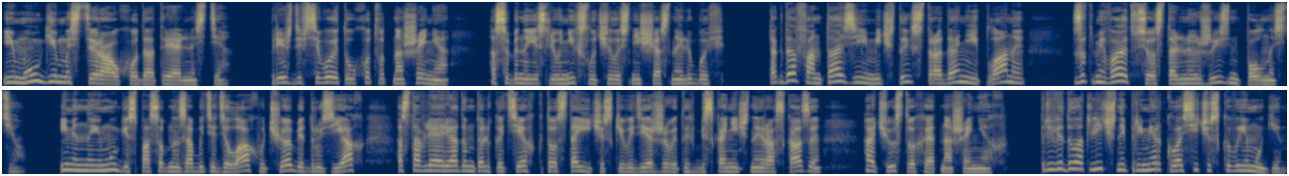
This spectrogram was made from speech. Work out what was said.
И Муги — мастера ухода от реальности. Прежде всего, это уход в отношения, особенно если у них случилась несчастная любовь. Тогда фантазии, мечты, страдания и планы затмевают всю остальную жизнь полностью. Именно и муги способны забыть о делах, учебе, друзьях, оставляя рядом только тех, кто стоически выдерживает их бесконечные рассказы о чувствах и отношениях. Приведу отличный пример классического имуги.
